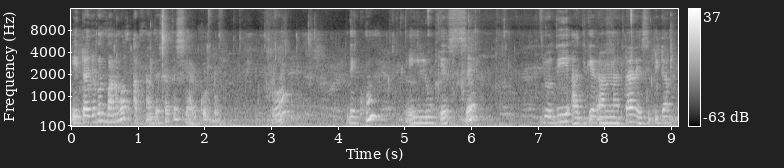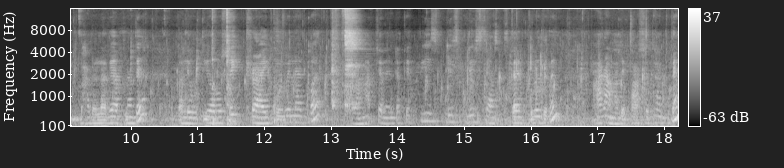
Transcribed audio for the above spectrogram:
এটা যখন বানাবো, আপনাদের সাথে শেয়ার করব। তো দেখুন, এই লুক এসছে। যদি আজকে রান্নাটা রেসিপিটা ভালো লাগে আপনাদের, তাহলে অতি অবশ্যই ট্রাই করবেন একবার। আর আমার চ্যানেলটাকে প্লিজ প্লিজ প্লিজ সাবস্ক্রাইব করে দেবেন। আর আমাদের পাশে থাকবেন।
